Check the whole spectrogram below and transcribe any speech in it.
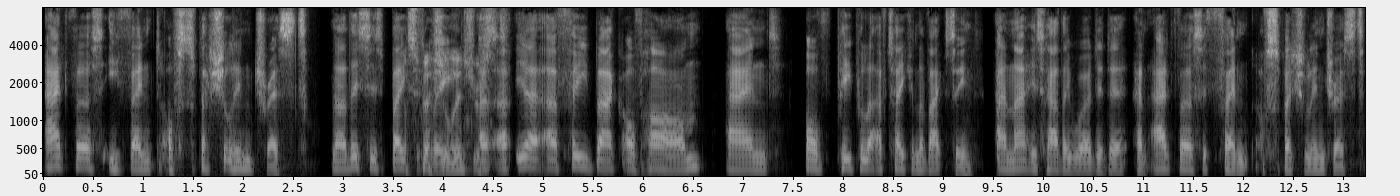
adverse event of special interest. Now, this is basically special interest. a- a- yeah, a feedback of harm and of people that have taken the vaccine, and that is how they worded it: an adverse event of special interest.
